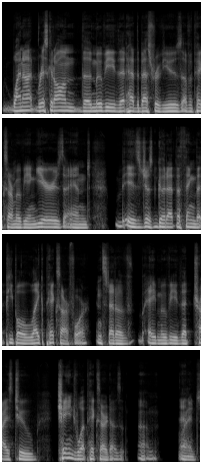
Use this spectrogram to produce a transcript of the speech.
why not risk it all on the movie that had the best reviews of a Pixar movie in years and is just good at the thing that people like Pixar for instead of a movie that tries to change what Pixar does. Um, and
